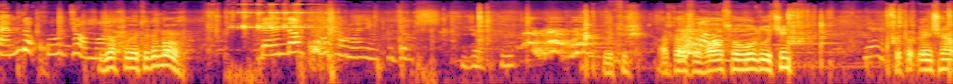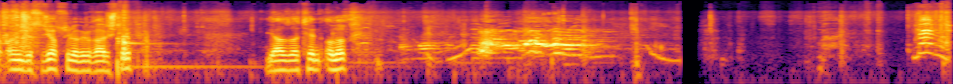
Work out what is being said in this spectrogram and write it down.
Hem de kocaman. Sıcak su getirdin baba. Benden kocaman yapacağız. Sıcak su. Getir. Arkadaşlar hava soğuk olduğu için köpeklerin çanaklarını önce sıcak suyla bir karıştırıp yaz zaten ılık. Ver mi?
